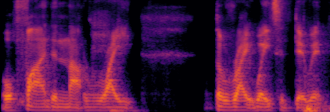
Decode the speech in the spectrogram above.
or finding that right the right way to do it.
